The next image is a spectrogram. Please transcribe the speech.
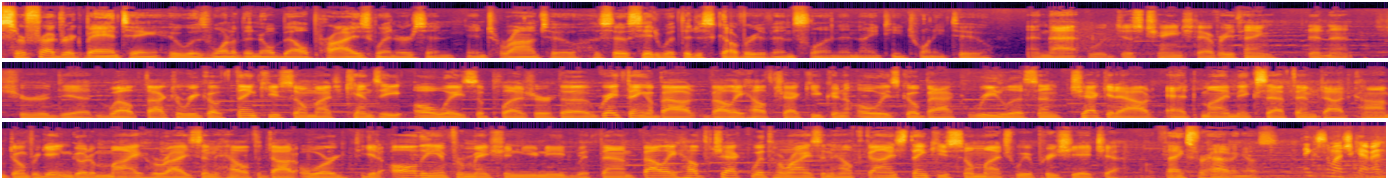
Sir Frederick Banting, who was one of the Nobel Prize winners in, in Toronto associated with the discovery of insulin in 1920. 2022. And that would just changed everything, didn't it? Sure did. Well, Dr. Rico, thank you so much. Kenzie, always a pleasure. The great thing about Valley Health Check, you can always go back, re listen, check it out at mymixfm.com. Don't forget, you can go to myhorizonhealth.org to get all the information you need with them. Valley Health Check with Horizon Health. Guys, thank you so much. We appreciate you. Well, thanks for having us. Thanks so much, Kevin.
